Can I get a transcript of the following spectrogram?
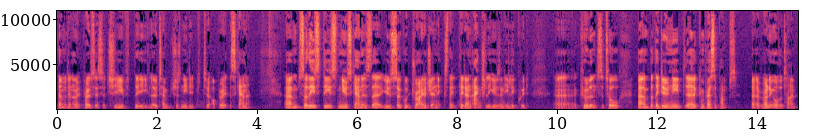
thermodynamic process achieve the low temperatures needed to operate the scanner. Um, so these these new scanners uh, use so-called cryogenics. They they don't actually use any liquid uh, coolants at all, um, but they do need uh, compressor pumps uh, running all the time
